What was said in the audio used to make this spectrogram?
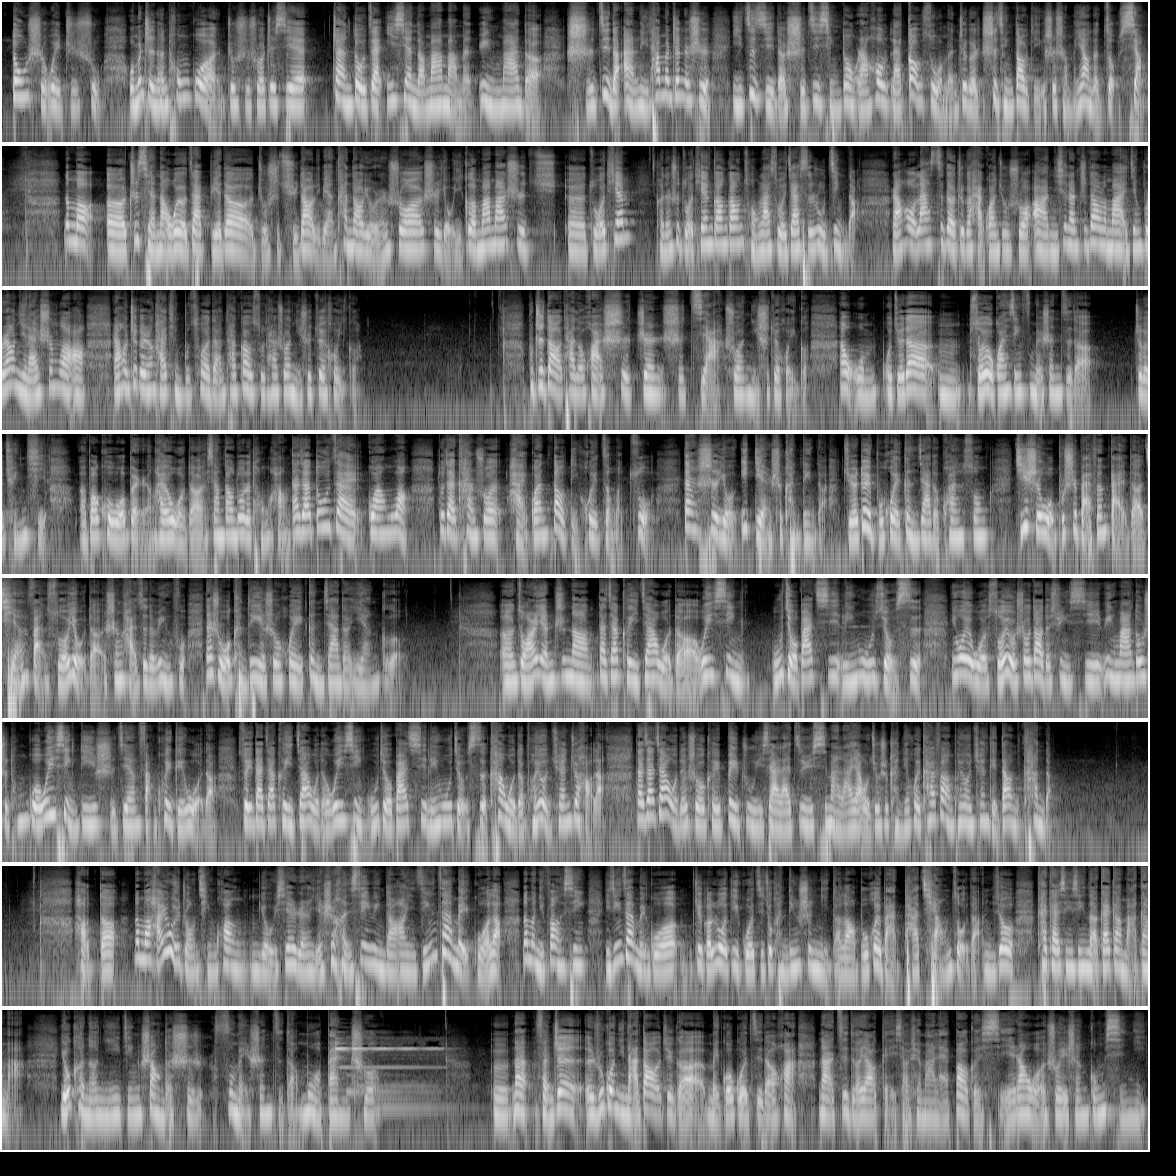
都是未知数，我们只能通过，就是说这些战斗在一线的妈妈们、孕妈的实际的案例，他们真的是以自己的实际行动，然后来告诉我们这个事情到底是什么样的走向。那么，呃，之前呢，我有在别的就是渠道里边看到有人说是有一个妈妈是去，呃，昨天。可能是昨天刚刚从拉斯维加斯入境的，然后拉斯的这个海关就说啊，你现在知道了吗？已经不让你来生了啊。然后这个人还挺不错的，他告诉他说你是最后一个，不知道他的话是真是假，说你是最后一个。那我们我觉得，嗯，所有关心赴美生子的。这个群体，呃，包括我本人，还有我的相当多的同行，大家都在观望，都在看说海关到底会怎么做。但是有一点是肯定的，绝对不会更加的宽松。即使我不是百分百的遣返所有的生孩子的孕妇，但是我肯定也是会更加的严格。嗯，总而言之呢，大家可以加我的微信。五九八七零五九四，因为我所有收到的讯息，孕妈都是通过微信第一时间反馈给我的，所以大家可以加我的微信五九八七零五九四，看我的朋友圈就好了。大家加我的时候可以备注一下，来自于喜马拉雅，我就是肯定会开放朋友圈给到你看的。好的，那么还有一种情况，有一些人也是很幸运的啊，已经在美国了。那么你放心，已经在美国这个落地国籍就肯定是你的了，不会把它抢走的，你就开开心心的该干嘛干嘛。有可能你已经上的是赴美生子的末班车。嗯，那反正呃，如果你拿到这个美国国籍的话，那记得要给小雪妈来报个喜，让我说一声恭喜你。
